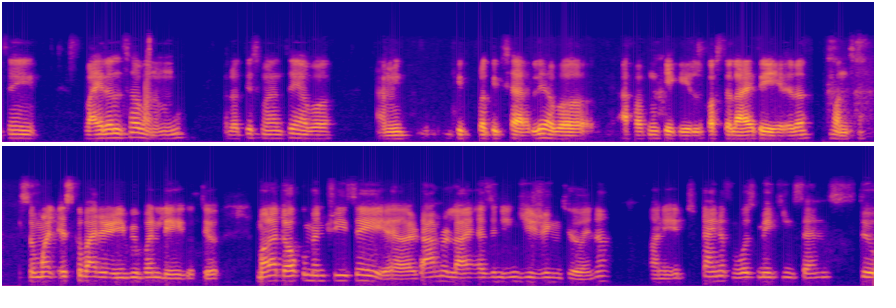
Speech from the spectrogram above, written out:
चाहिँ भाइरल छ भनौँ न। र त्यसमा चाहिँ अब हामी प्रतीक्षाहरूले अब आफ्नो के के कस्तो लाग्यो त्यो हेरेर भन्छ। सो मैले यसको बारे रिभ्यू पनि लेखेको थियो। मलाई डकुमेन्ट्री चाहिँ राम्रो लाग्यो एज एन इन्जिनियरिङ थियो होइन? अनि it kind of was making sense त्यो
